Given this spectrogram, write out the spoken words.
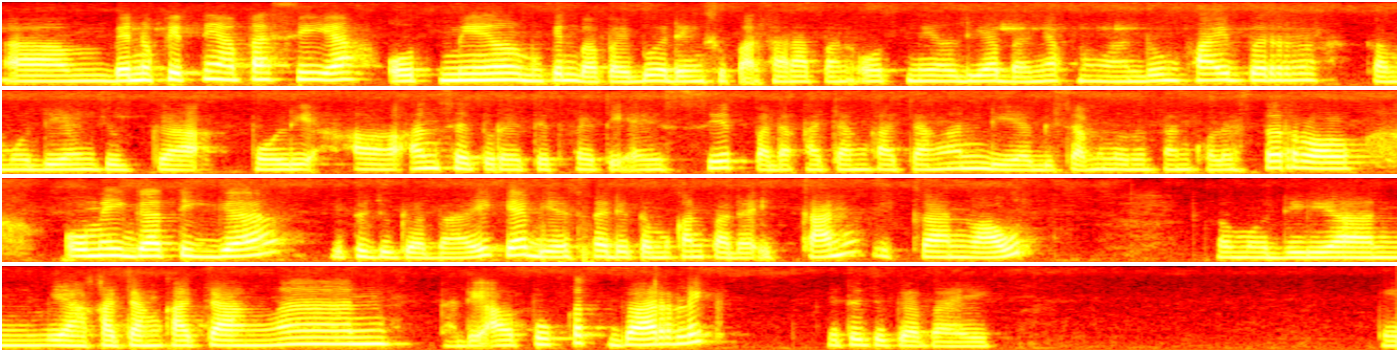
um, benefitnya apa sih ya? Oatmeal, mungkin Bapak Ibu ada yang suka sarapan oatmeal, dia banyak mengandung fiber, kemudian juga polyunsaturated uh, fatty acid pada kacang-kacangan dia bisa menurunkan kolesterol. Omega 3 itu juga baik ya, biasa ditemukan pada ikan, ikan laut. Kemudian ya kacang-kacangan, tadi alpukat, garlic itu juga baik. Oke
